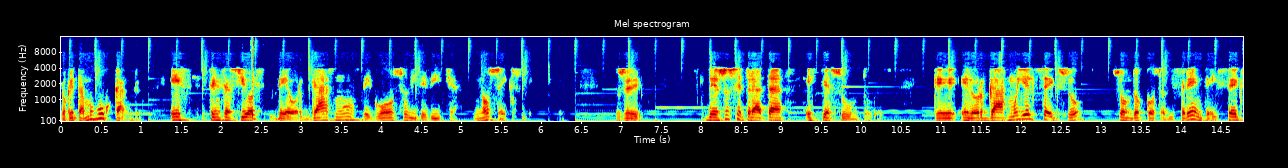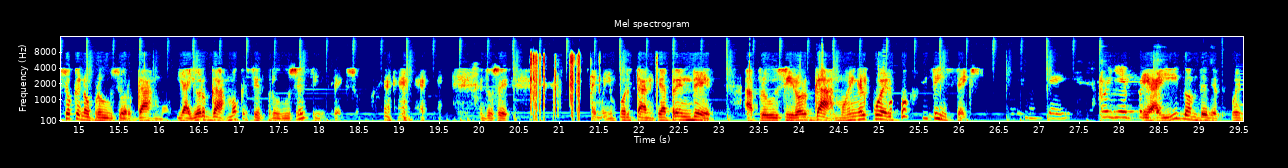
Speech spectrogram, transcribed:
Lo que estamos buscando es sensaciones de orgasmo, de gozo y de dicha, no sexo. Entonces, de eso se trata este asunto, que el orgasmo y el sexo son dos cosas diferentes. Hay sexo que no produce orgasmo y hay orgasmo que se producen sin sexo. Entonces, es muy importante aprender a producir orgasmos en el cuerpo sin sexo. Okay. Oye, y ahí donde después...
